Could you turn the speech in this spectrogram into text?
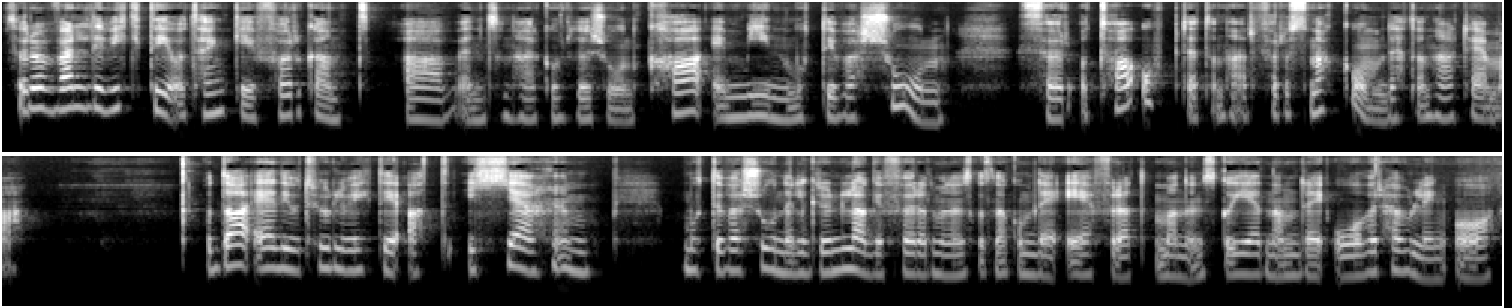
Så det er veldig viktig å tenke i forkant av en sånn her konfrontasjon. Hva er min motivasjon for å ta opp dette her, for å snakke om dette her temaet? Og da er det utrolig viktig at ikke motivasjon eller grunnlaget for at man ønsker å snakke om det, er for at man ønsker å gi den andre en overhøvling og,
